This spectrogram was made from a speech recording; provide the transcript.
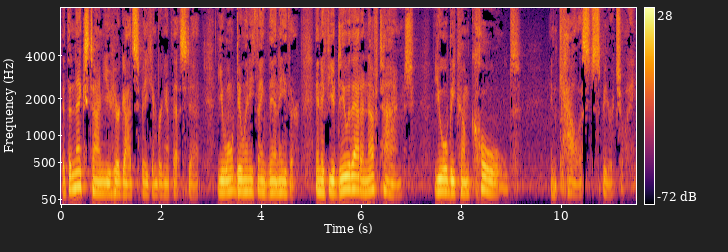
that the next time you hear God speak and bring up that step, you won't do anything then either. And if you do that enough times, you will become cold and calloused spiritually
